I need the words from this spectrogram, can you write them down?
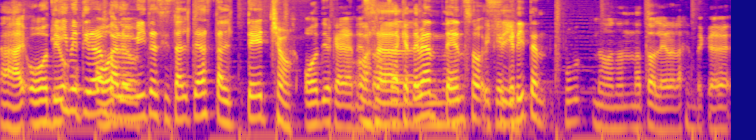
Ay, odio. y me tiraron odio, palomitas y salté hasta el techo. Odio que hagan O eso. O sea, que te vean no, tenso y que sí. griten. No, no, no tolero a la gente que,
